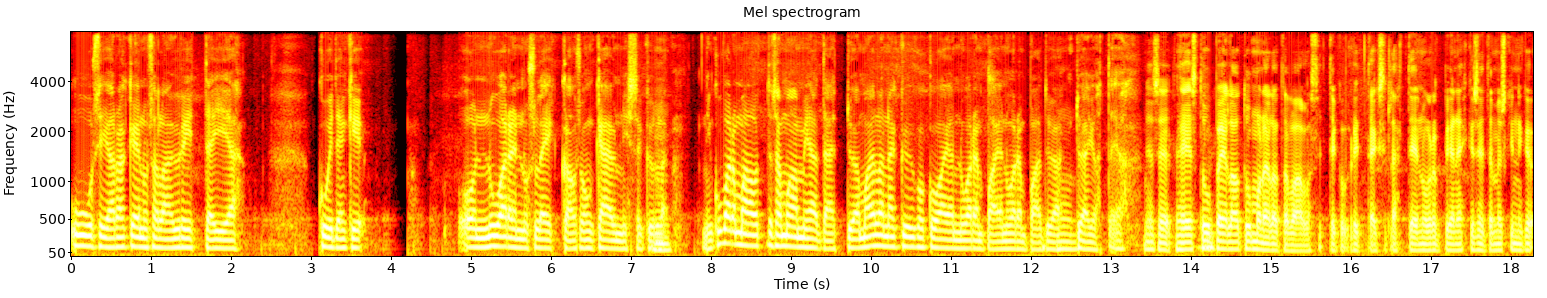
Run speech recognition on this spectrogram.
uusia rakennusalan yrittäjiä. Kuitenkin on nuorennusleikkaus on käynnissä kyllä. Mm niin kuin varmaan olette samaa mieltä, että työmailla näkyy koko ajan nuorempaa ja nuorempaa työ, mm. työjohtajaa. Ja se heijastuu, mm. peilautuu monella tavalla sitten, kun yrittäjäksi lähtee nuorempia. Ehkä se, että myöskin niin kuin,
